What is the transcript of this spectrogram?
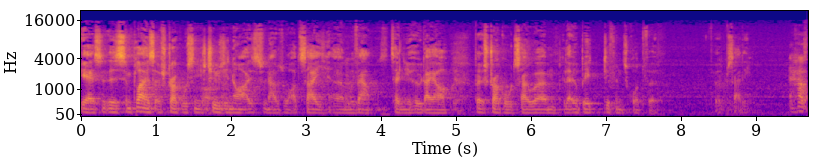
yeah. So there's some players that have struggled since Tuesday night. is- That was what I'd say, um, without telling you who they are, but have struggled. So um, that will be a different squad for for Saturday. It has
